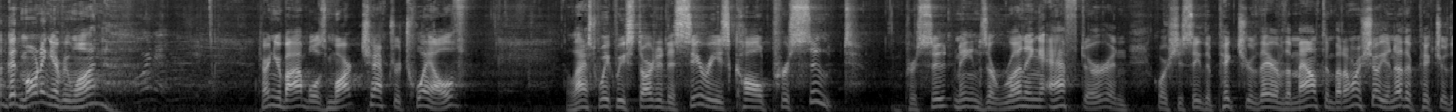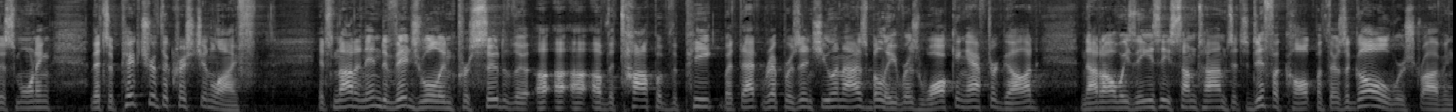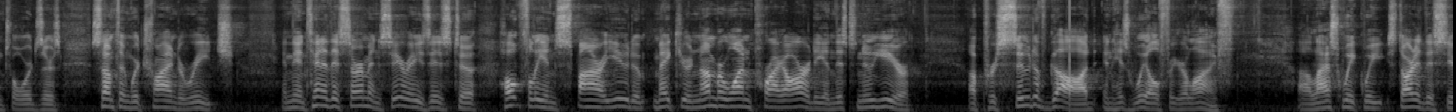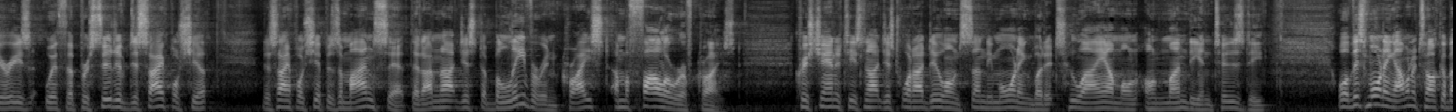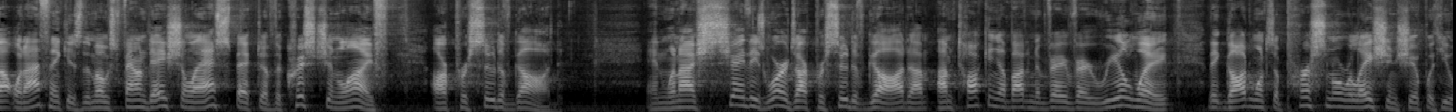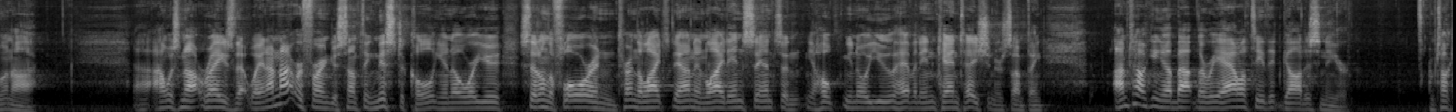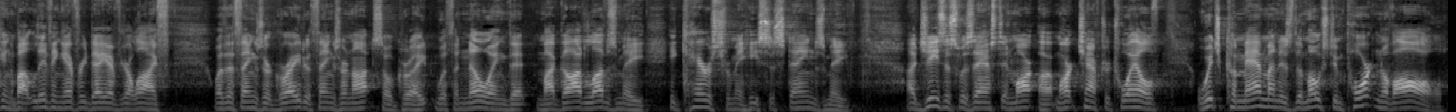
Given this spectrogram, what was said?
Well, good morning, everyone. Morning. Turn your Bibles, Mark chapter 12. Last week we started a series called Pursuit. Pursuit means a running after, and of course, you see the picture there of the mountain, but I want to show you another picture this morning that's a picture of the Christian life. It's not an individual in pursuit of the, uh, uh, uh of the top of the peak, but that represents you and I as believers walking after God not always easy, sometimes it's difficult, but there's a goal we're striving towards. There's something we're trying to reach. And the intent of this sermon series is to hopefully inspire you to make your number one priority in this new year a pursuit of God and His will for your life. Uh, last week we started this series with the pursuit of discipleship. Discipleship is a mindset that I'm not just a believer in Christ, I'm a follower of Christ. Christianity is not just what I do on Sunday morning, but it's who I am on, on Monday and Tuesday. Well, this morning I want to talk about what I think is the most foundational aspect of the Christian life our pursuit of God. And when I share these words, our pursuit of God, I'm, I'm talking about in a very, very real way that God wants a personal relationship with you and I. Uh, I was not raised that way. And I'm not referring to something mystical, you know, where you sit on the floor and turn the lights down and light incense and you hope, you know, you have an incantation or something. I'm talking about the reality that God is near. I'm talking about living every day of your life, whether things are great or things are not so great, with a knowing that my God loves me, He cares for me, He sustains me. Uh, Jesus was asked in Mark, uh, Mark chapter 12, which commandment is the most important of all?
